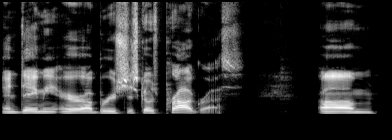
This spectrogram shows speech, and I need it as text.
And Damian or uh, Bruce just goes progress. Um,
